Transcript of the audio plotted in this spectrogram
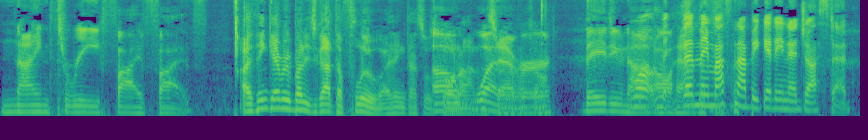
9355. I think everybody's got the flu. I think that's what's going on. Oh, whatever. They do not well, all th- have then the they must not be getting adjusted.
